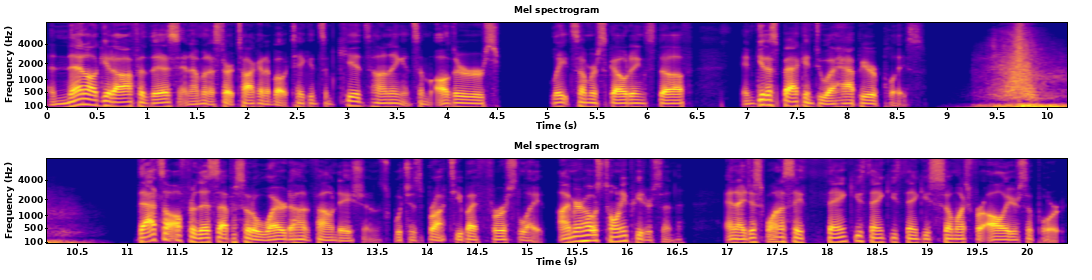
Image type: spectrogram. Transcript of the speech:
And then I'll get off of this and I'm going to start talking about taking some kids hunting and some other late summer scouting stuff and get us back into a happier place. That's all for this episode of Wired to Hunt Foundations, which is brought to you by First Light. I'm your host, Tony Peterson, and I just want to say thank you, thank you, thank you so much for all your support.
